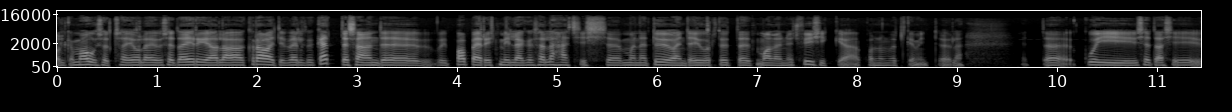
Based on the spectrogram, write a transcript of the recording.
olgem ausad, sa ei ole ju seda erialakraadi veel ka kätte saanud eh, või paberit, millega sa lähed siis eh, mõne tööandja juurde, ütled, et ma olen nüüd füüsik ja palun võtke mind tööle. et eh, kui sedasi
